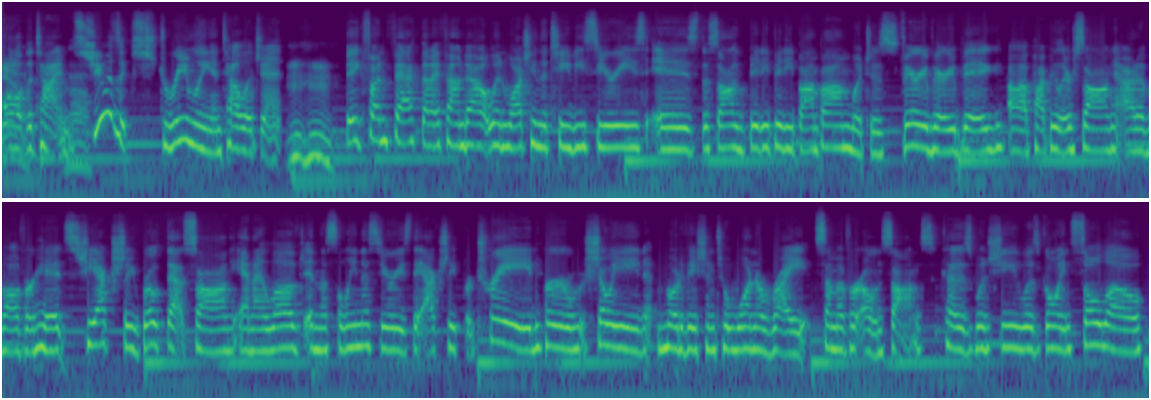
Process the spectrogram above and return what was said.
all the time. Wow. She was extremely intelligent. Mm-hmm. Big fun fact that I found out when watching the TV series is the song Bidi Bidi Bom Bom, which is very, very big, uh, popular song out of all of her hits. She actually wrote that song, and I loved in the Selena series, they actually portrayed her showing motivation to want to write some of her own songs. Because when she was going solo,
